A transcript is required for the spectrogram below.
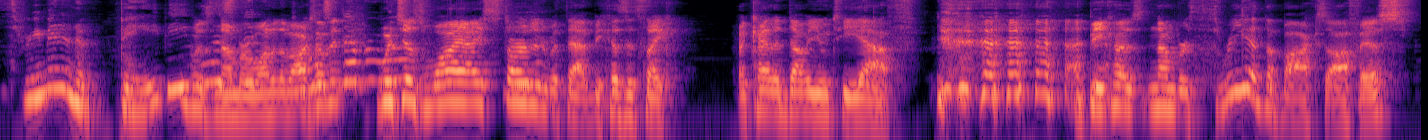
Three Men and a Baby was, number one in the box office, which is why I started with that because it's like a kind of WTF. because number three at the box office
